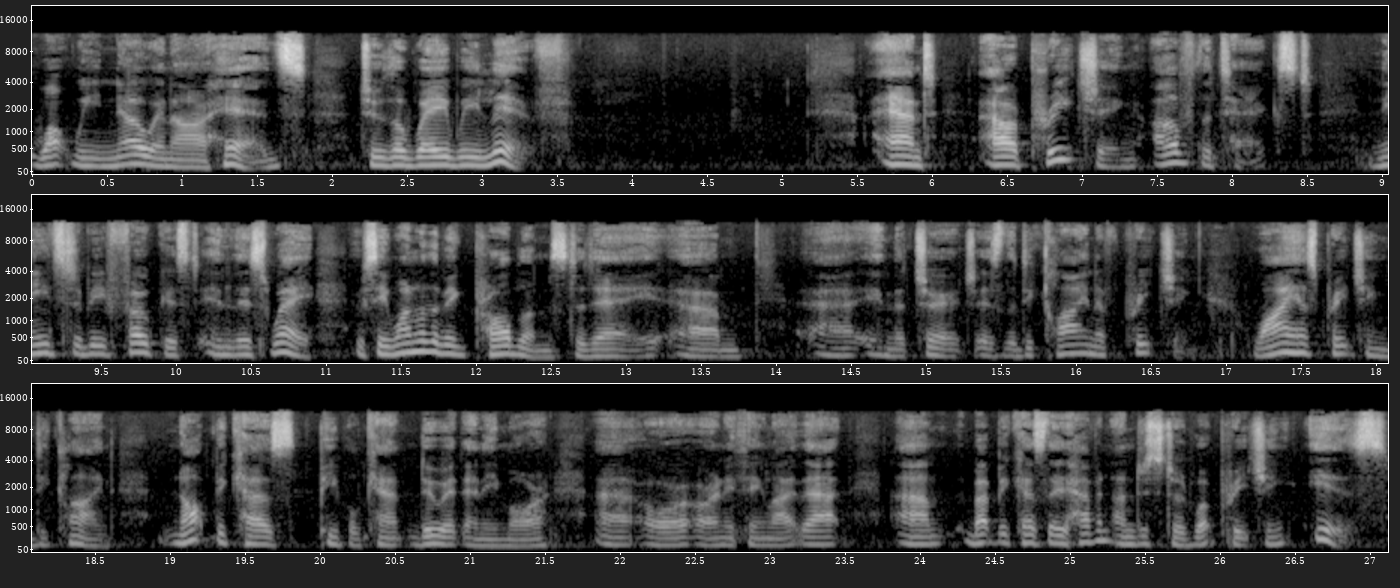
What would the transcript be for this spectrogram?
what we know in our heads to the way we live. And our preaching of the text needs to be focused in this way. You see, one of the big problems today um, uh, in the church is the decline of preaching. Why has preaching declined? Not because people can't do it anymore uh, or, or anything like that, um, but because they haven't understood what preaching is.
